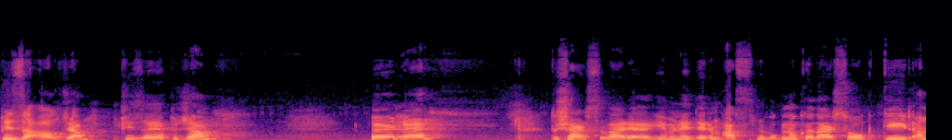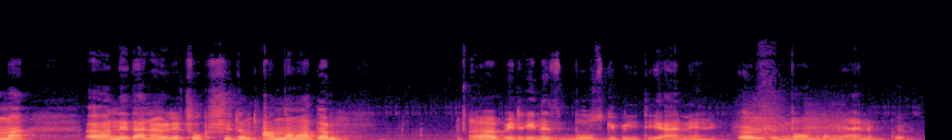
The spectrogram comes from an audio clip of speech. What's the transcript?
pizza alacağım. Pizza yapacağım. Böyle dışarısı var ya yemin ederim aslında bugün o kadar soğuk değil ama e, neden öyle çok üşüdüm anlamadım. E, bildiğiniz buz gibiydi yani. Öldüm dondum yani bugün.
